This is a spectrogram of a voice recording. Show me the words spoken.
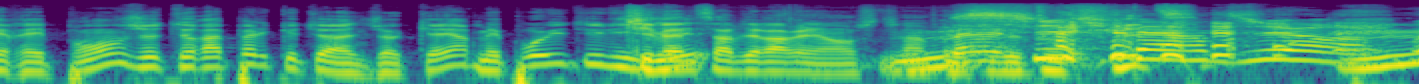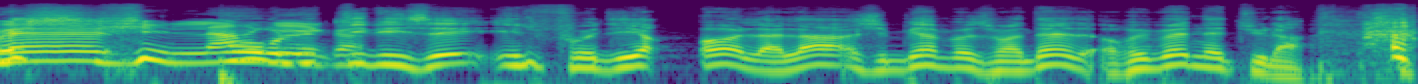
tes réponses. Je te rappelle que tu as un joker, mais pour l'utiliser... Qui va ne servir à rien. Je tiens à Mais-. Super dur. Moi, Mais je suis pour l'utiliser, il faut dire Oh là là, j'ai bien besoin d'aide. Ruben, es-tu là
